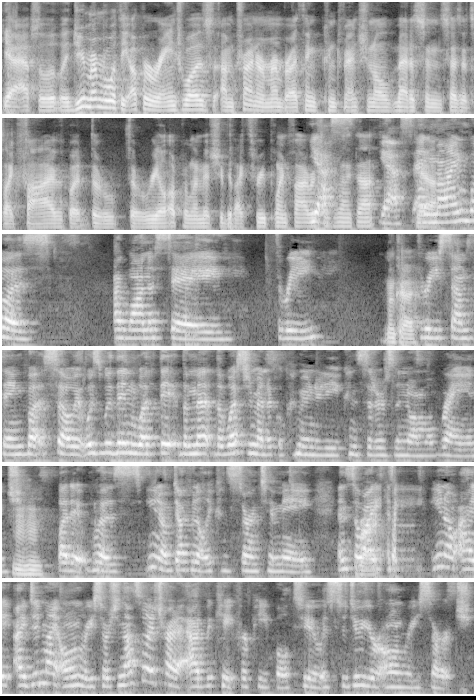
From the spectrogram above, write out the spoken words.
Yeah, absolutely. Do you remember what the upper range was? I'm trying to remember. I think conventional medicine says it's like five, but the the real upper limit should be like 3.5 or yes, something like that. Yes, and Yeah. mine was, I want to say three, Okay. three something, but so it was within what the the, med, the Western medical community considers the normal range, Mhm. but it was you know definitely concern to me, and so Right. I, you know, I I did my own research, and that's what I try to advocate for people too, is to do your own research,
